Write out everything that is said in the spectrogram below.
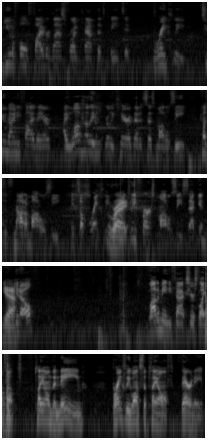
beautiful fiberglass front cap that's painted. Brinkley, 295 air. I love how they don't really care that it says Model Z because it's not a Model Z. It's a Brinkley. Right. Brinkley first, Model Z second. Yeah. You know? A lot of manufacturers like to play on the name. Brinkley wants to play off their name.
